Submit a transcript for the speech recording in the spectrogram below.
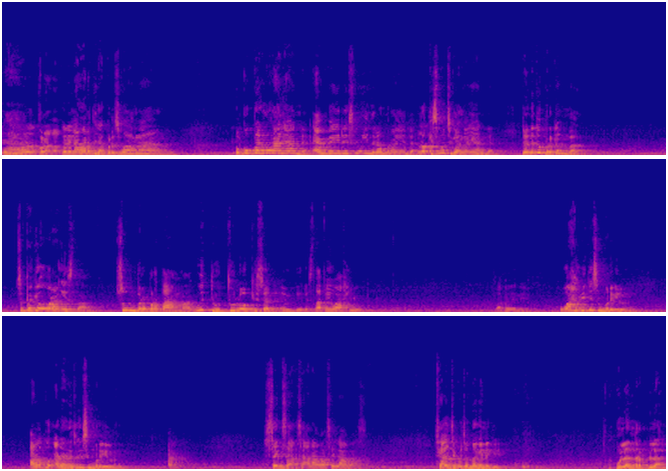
Wah, kalau kelelawar tidak bersuara. Kuping murahnya Anda, empirisme indera murahnya Anda, logisme juga enggaknya Anda. Dan itu berkembang. Sebagai orang Islam, sumber pertama kuwi dudu logis dan empiris, tapi wahyu. Tak ini. Wahyu itu sumber ilmu. Al-Qur'an itu sumber ilmu. Sing sak sak lawase lawas. Saya jemput contoh ngene iki. Bulan terbelah.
